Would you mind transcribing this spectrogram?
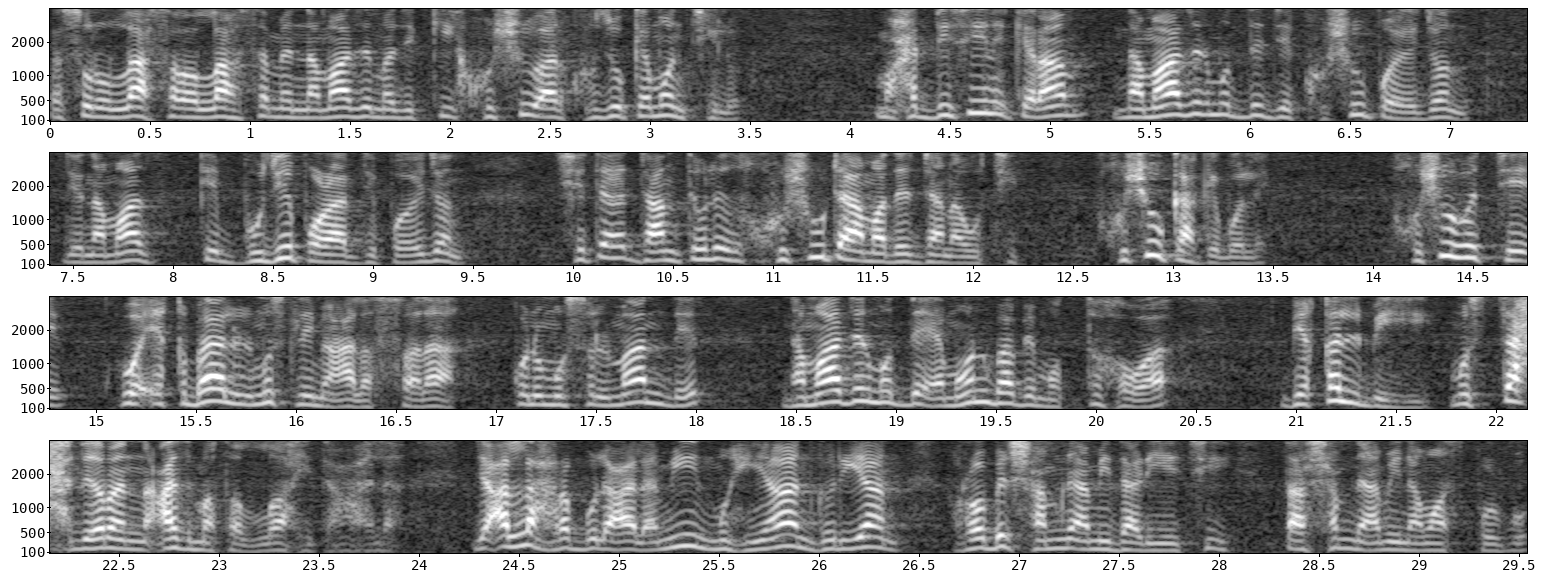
রসুল্লাহ সাল্লাহ আসলামের নামাজের মাঝে কী খুশু আর খুজু কেমন ছিল? মহাদ্দিসিন কেরাম নামাজের মধ্যে যে খুশু প্রয়োজন, যে নামাজকে বুঝে পড়ার যে প্রয়োজন, সেটা জানতে হলে খুশুটা আমাদের জানা উচিত। খুশু কাকে বলে? খুশু হচ্ছে ও ইকবালুল মুসলিম আলাসালাহ কোনো মুসলমানদের নামাজের মধ্যে এমনভাবে মত্ত হওয়া বেকলবিহি মুস্তাহদেরান আদমাত আল্লাহ তালা যে আল্লাহ রাবুল আলমিন মুহিয়ান, গরিয়ান, রবের সামনে আমি দাঁড়িয়েছি, তার সামনে আমি নামাজ পড়ব।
